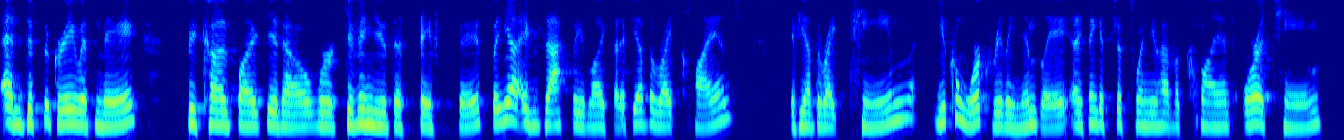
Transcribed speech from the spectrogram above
and disagree with me? because like you know we're giving you this safe space but yeah exactly like that if you have the right client if you have the right team you can work really nimbly i think it's just when you have a client or a team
